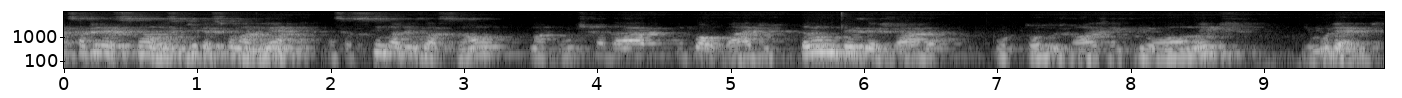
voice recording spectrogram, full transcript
essa direção, esse direcionamento, essa sinalização na busca da igualdade tão desejada por todos nós entre homens e mulheres.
